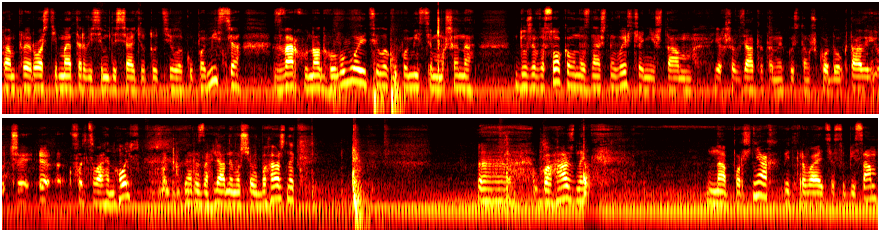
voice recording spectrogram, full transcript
Там при рості метр вісімдесят отут ціла купа місця. Зверху над головою ціла купа місця. Машина дуже висока, вона значно вища, ніж там, якщо взяти там якусь там шкоду Октавію чи е, Volkswagen Golf. Зараз заглянемо ще в багажник. Е, Багажник на поршнях, відкривається собі сам.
